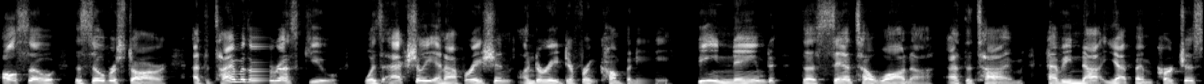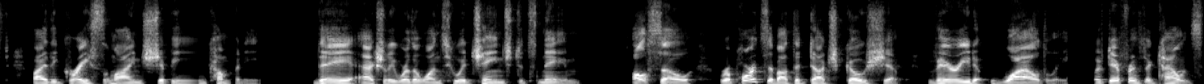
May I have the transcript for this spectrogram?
Also, the Silver Star, at the time of the rescue, was actually in operation under a different company, being named the Santa Juana at the time, having not yet been purchased by the Grace Line Shipping Company. They actually were the ones who had changed its name. Also, reports about the Dutch ghost ship varied wildly, with different accounts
